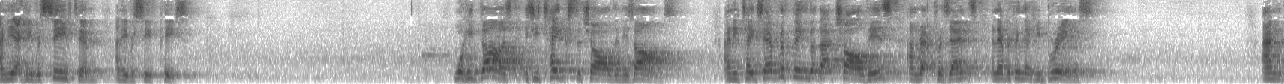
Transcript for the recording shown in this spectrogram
and yet he received him and he received peace. What he does is he takes the child in his arms and he takes everything that that child is and represents and everything that he brings. And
